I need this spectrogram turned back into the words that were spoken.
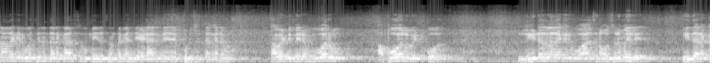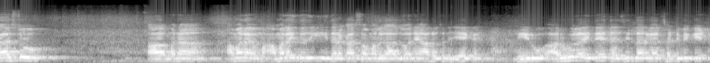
నా దగ్గరికి వచ్చిన దరఖాస్తుకు మీద సంతకం చేయడానికి నేను ఎప్పుడు సిద్ధంగానే ఉన్నాను. కాబట్టి మీరు ఎవ్వరు అపోహలు పెట్టుకోవద్దు. లీడర్ల దగ్గరికి పోవాల్సిన అవసరమే లేదు. ఈ దరఖాస్తు మన అమలు అమలవుతుంది ఈ దరఖాస్తు అమలు కాదు అనే ఆలోచన చేయక మీరు అర్హులు అయితే తహసీల్దార్ గారి సర్టిఫికేట్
